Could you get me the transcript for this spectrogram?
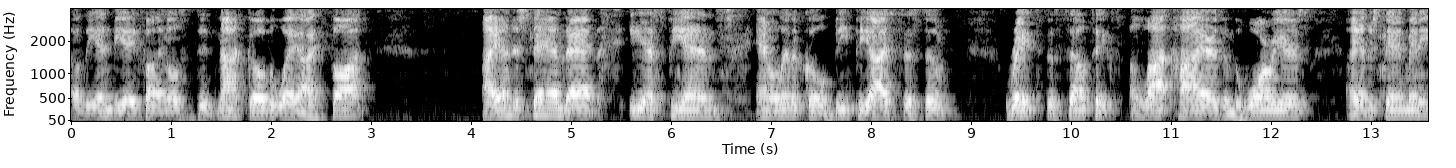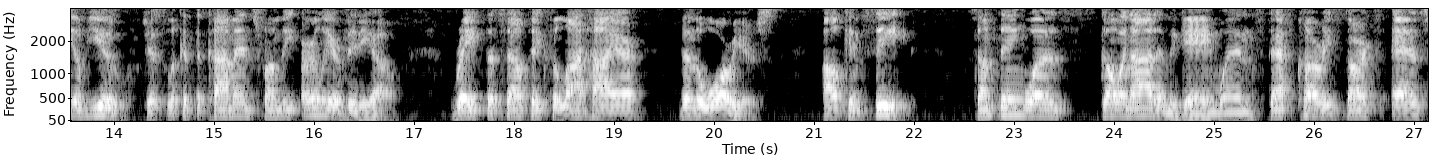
of the NBA Finals did not go the way I thought. I understand that ESPN's analytical BPI system rates the Celtics a lot higher than the Warriors I understand many of you, just look at the comments from the earlier video, rate the Celtics a lot higher than the Warriors. I'll concede. Something was going on in the game when Steph Curry starts as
